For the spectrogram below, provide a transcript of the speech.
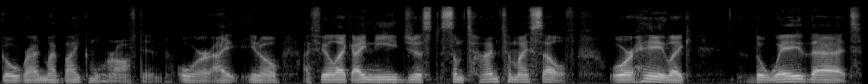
go ride my bike more often, or I, you know, I feel like I need just some time to myself, or hey, like the way that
